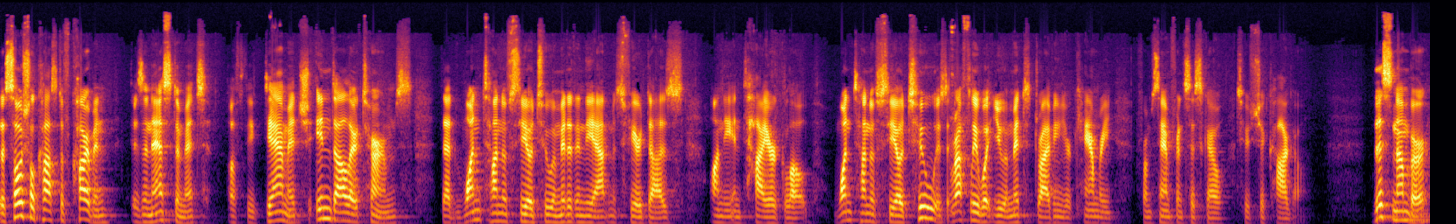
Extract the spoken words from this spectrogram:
The social cost of carbon is an estimate of the damage in dollar terms that one ton of CO2 emitted in the atmosphere does on the entire globe. One ton of CO2 is roughly what you emit driving your Camry from San Francisco to Chicago. This number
